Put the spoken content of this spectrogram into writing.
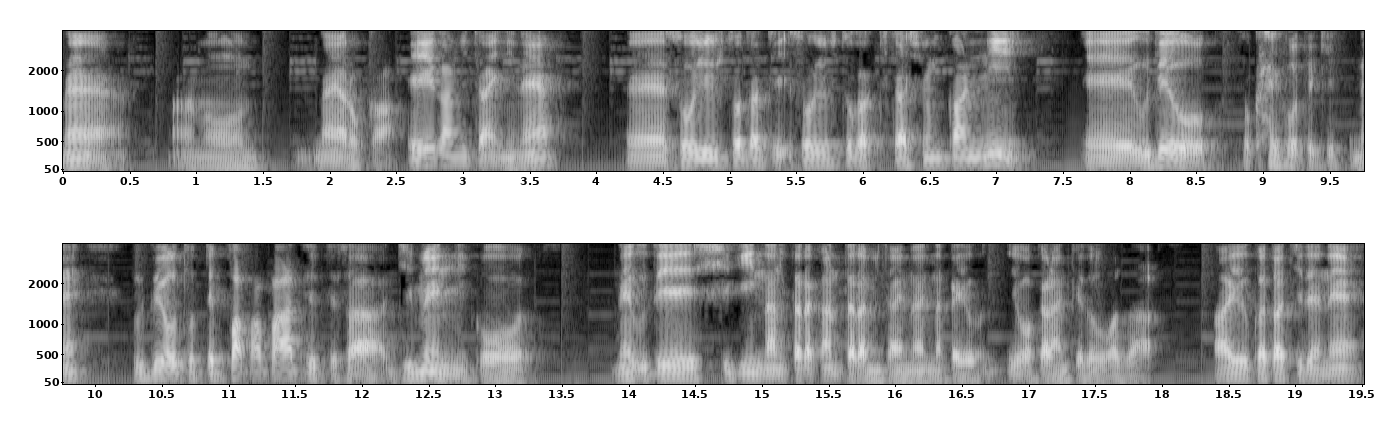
え、あの、なんやろか。映画みたいにね、えー、そういう人たち、そういう人が来た瞬間に、えー、腕を、そう開放的ってね、腕を取ってバババって言ってさ、地面にこう、ね、腕しぎなんたらかんたらみたいな、なんかよ、よわからんけど技。ああいう形でね、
